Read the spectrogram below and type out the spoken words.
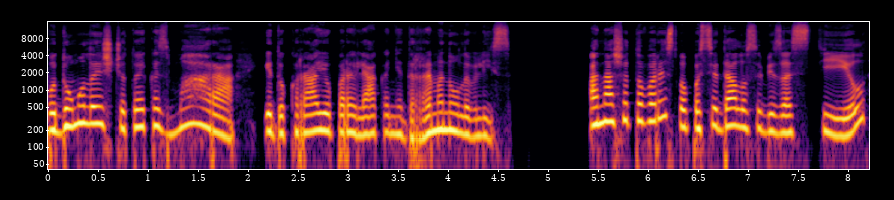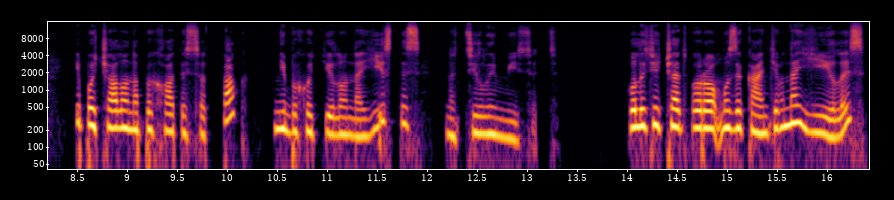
бо думали, що то якась мара, і до краю перелякані дременули в ліс. А наше товариство посідало собі за стіл і почало напихатися так, ніби хотіло наїстись на цілий місяць. Коли ті четверо музикантів наїлись,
